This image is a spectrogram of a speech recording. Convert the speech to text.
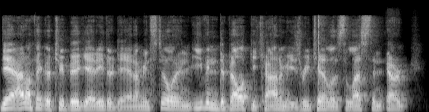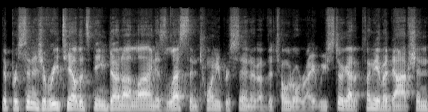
Yeah, I don't think they're too big yet either, Dan. I mean, still in even developed economies, retail is less than, or the percentage of retail that's being done online is less than 20% of, the total, right? We've still got plenty of adoption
